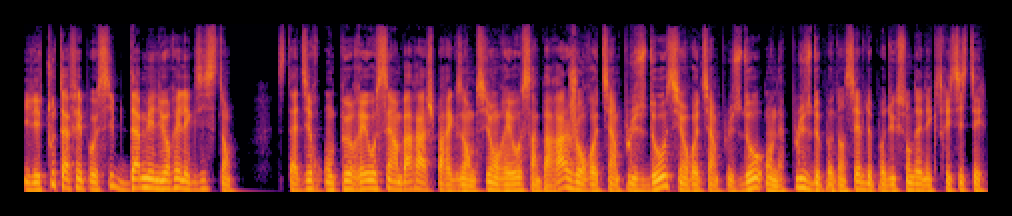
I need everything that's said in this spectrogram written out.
il est tout à fait possible d'améliorer l'existant. C'est-à-dire, on peut rehausser un barrage, par exemple. Si on rehausse un barrage, on retient plus d'eau. Si on retient plus d'eau, on a plus de potentiel de production d'électricité.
